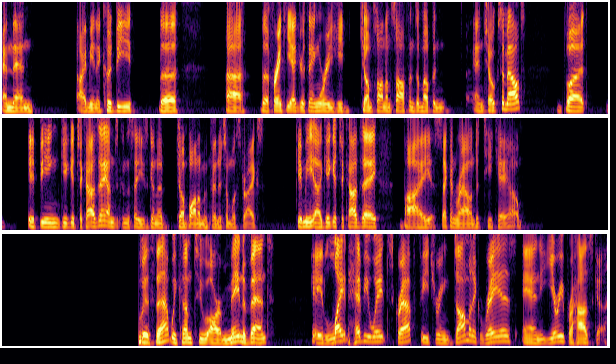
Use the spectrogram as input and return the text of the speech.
and then, I mean, it could be the uh, the Frankie Edgar thing where he, jumps on him, softens him up, and and chokes him out. But it being Giga Chikadze, I'm just going to say he's going to jump on him and finish him with strikes. Give me uh, Giga Chikadze by second round TKO. With that, we come to our main event, a light heavyweight scrap featuring Dominick Reyes and Jiri Prochazka.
